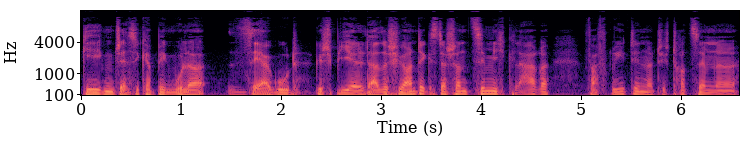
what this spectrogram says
gegen Jessica Pegula sehr gut gespielt. Also Schwiontek ist da schon ziemlich klare Favoritin, natürlich trotzdem eine,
